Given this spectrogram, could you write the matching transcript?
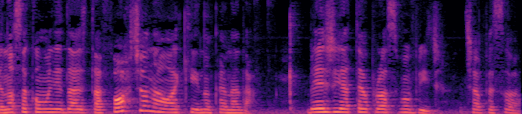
E a nossa comunidade está forte ou não aqui no Canadá. Beijo e até o próximo vídeo. Tchau, pessoal.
